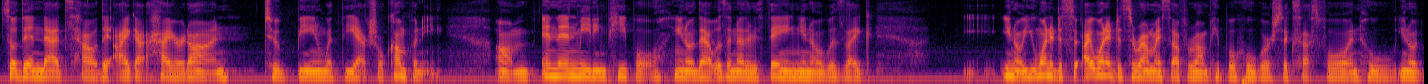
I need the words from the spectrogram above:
so then that's how they, I got hired on to being with the actual company, um, and then meeting people, you know, that was another thing, you know, it was like you know, you wanted to, I wanted to surround myself around people who were successful and who, you know,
